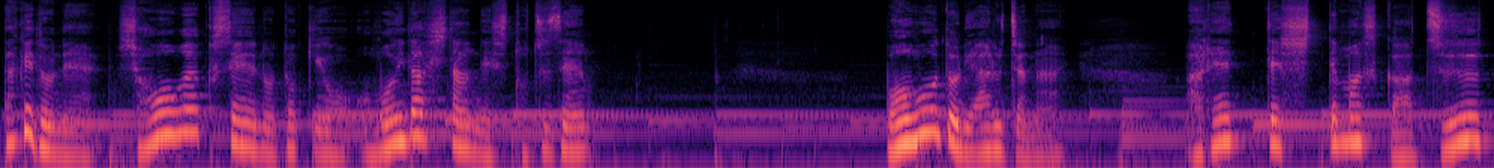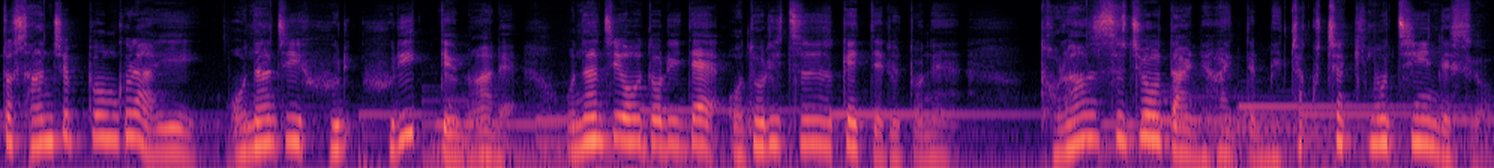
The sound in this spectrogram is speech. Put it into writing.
だけどね小学生の時を思い出したんです突然。盆踊りあるじゃない？あれって知ってますか？ずっと30分ぐらい同じ振り振りっていうのあれ。同じ踊りで踊り続けてるとねトランス状態に入ってめちゃくちゃ気持ちいいんですよ。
